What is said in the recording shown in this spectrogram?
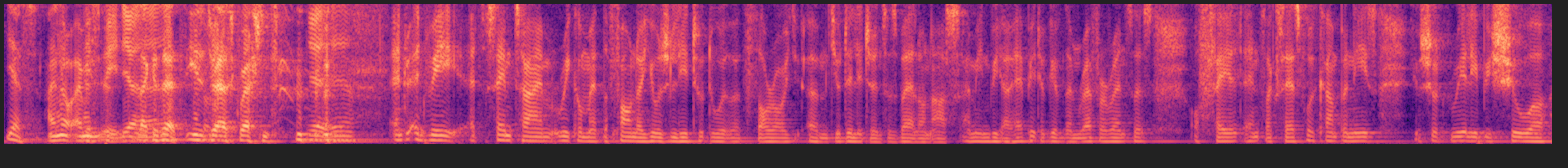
Yes, I know. I mean, speed, yeah, like I said, it's easy to ask questions. yeah, yeah, yeah. And, and we, at the same time, recommend the founder usually to do a thorough um, due diligence as well on us. I mean, we are happy to give them references of failed and successful companies. You should really be sure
